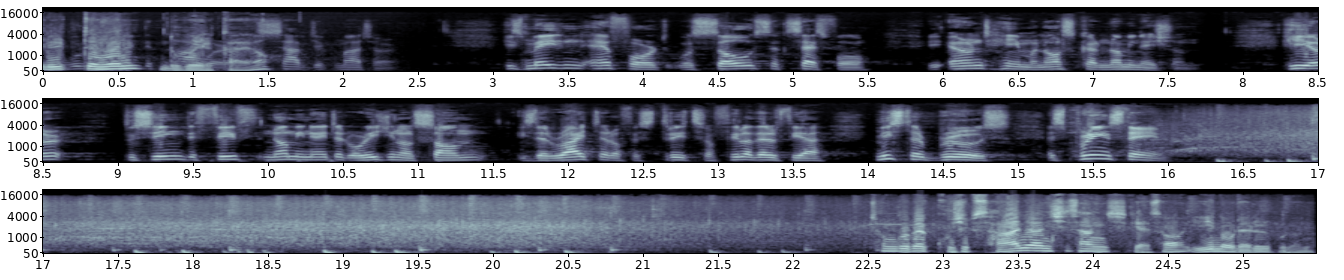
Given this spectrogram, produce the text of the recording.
1등은 누구일까요? His maiden effort was so successful, it earned him an Oscar nomination. Here, to sing the fifth nominated original song is the writer of Streets of Philadelphia, Mr. Bruce Springsteen. 1994년 시상식에서 이 노래를 부른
